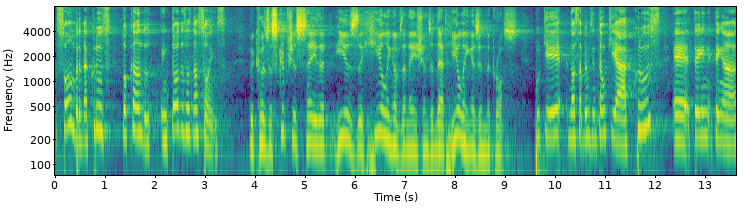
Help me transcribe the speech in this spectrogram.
sombra da cruz tocando em todas as nações. Because the scriptures say that He is the healing of the nations, and that healing is in the cross. Porque nós sabemos então que a cruz é, tem, tem a,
